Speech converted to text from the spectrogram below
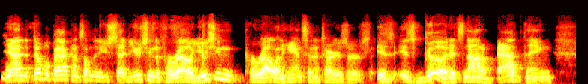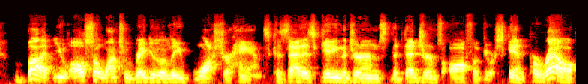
Yeah, and to double back on something you said, using the Purell, using Purell and hand sanitizers is is good. It's not a bad thing, but you also want to regularly wash your hands because that is getting the germs, the dead germs off of your skin. Purell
